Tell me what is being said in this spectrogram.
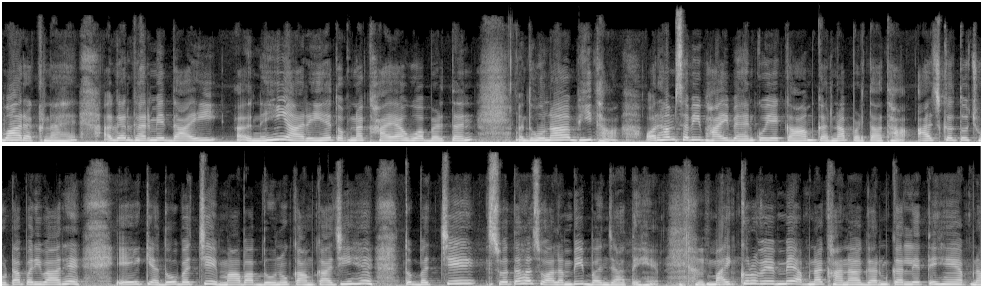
वहाँ रखना है। अगर घर में दाई नहीं आ रही है तो अपना खाया हुआ बर्तन धोना भी था और हम सभी भाई बहन को ये काम करना पड़ता था। आजकल तो छोटा परिवार है एक या दो बच्चे माँ बाप दोनों कामकाजी हैं तो बच्चे स्वतः स्वावलंबी बन जाते हैं। माइक्रोवेव में अपना खाना गर्म कर लेते हैं अपना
